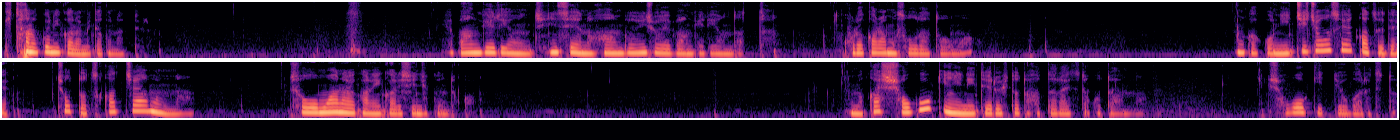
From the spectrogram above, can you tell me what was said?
北の国から見たくなってる。エヴァンゲリオン人生の半分以上エヴァンゲリオンだった。これからもそうだと思う。なんかこう日常生活でちょっと使っちゃうもんな。そう思わないかね、怒りしんじ君とか。昔初号機に似てる人と働いてたことあんの初号機って呼ばれてた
